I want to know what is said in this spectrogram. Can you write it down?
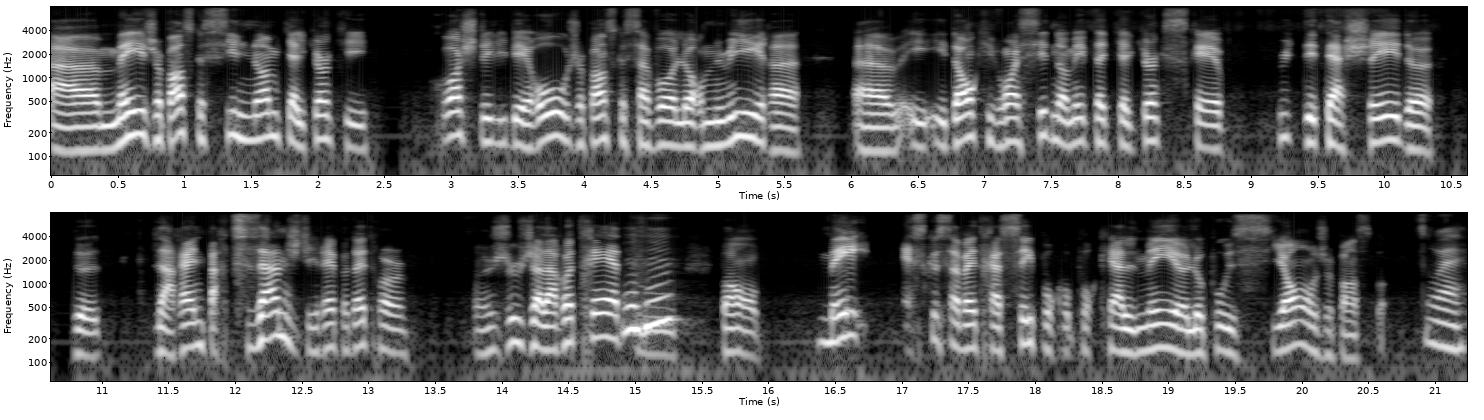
Euh, mais je pense que s'ils nomment quelqu'un qui est proche des libéraux, je pense que ça va leur nuire. Euh, euh, et, donc, ils vont essayer de nommer peut-être quelqu'un qui serait plus détaché de, de, la reine partisane, je dirais, peut-être un, juge à la retraite. Mm-hmm. bon, mais est-ce que ça va être assez pour, pour calmer l'opposition? Je pense pas. Ouais.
